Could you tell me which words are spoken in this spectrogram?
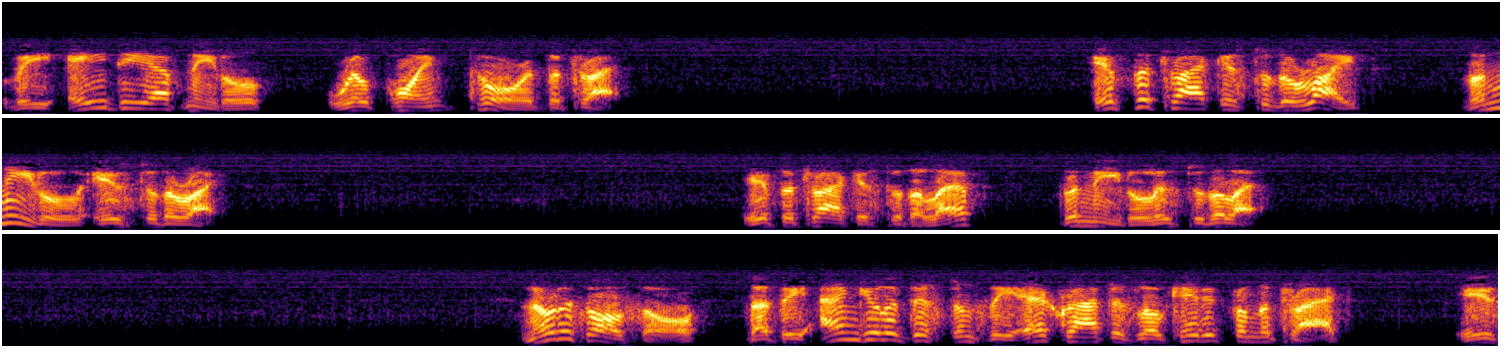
the ADF needle will point toward the track. If the track is to the right, the needle is to the right. If the track is to the left, the needle is to the left. Notice also that the angular distance the aircraft is located from the track is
